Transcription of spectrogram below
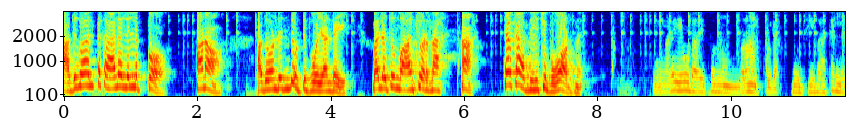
അത് കാലത്തെ കാലല്ലല്ലോ ഇപ്പോ. ആണോ? അതുകൊണ്ട് എന്റെ ഒട്ടി പോയാണ്ടേ വല്ലതും വാങ്ങിച്ചു കൊടുന്ന. ആ ചെറുക്കാ നീച്ചു പോവാ അവിടുന്ന്. നിങ്ങൾ ഈ ഉടായ്പൊന്നും ഇവിടെ നടക്കൂല. മുജീബാക്കല്ലേ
